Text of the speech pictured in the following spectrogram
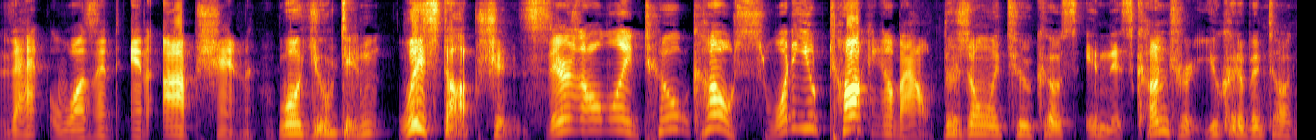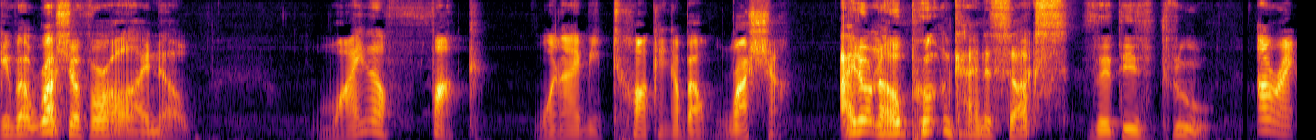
That wasn't an option. Well, you didn't list options. There's only two coasts. What are you talking about? There's only two coasts in this country. You could have been talking about Russia for all I know. Why the fuck would I be talking about Russia? I don't know. Putin kinda sucks. That is true. Alright,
